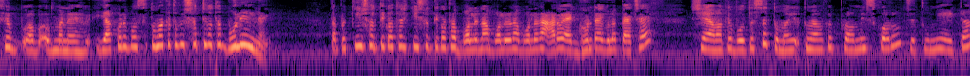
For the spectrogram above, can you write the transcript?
সে মানে ইয়া করে বলছে, তোমাকে তুমি সত্যি কথা বলেই নাই। তারপর কি সত্যি কথা, কি সত্যি কথা বলে না বলে না বলে না, আরও এক ঘণ্টা এগুলো পেঁচায়। সে আমাকে বলতেছে তুমি আমাকে প্রমিস করো যে তুমি এটা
